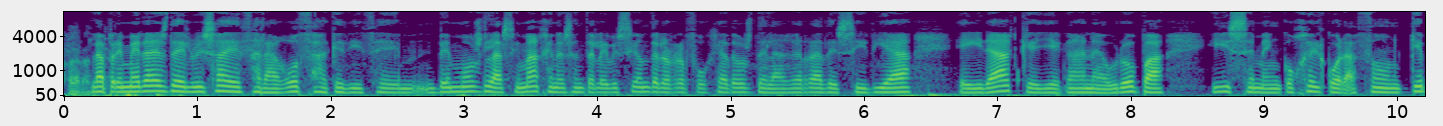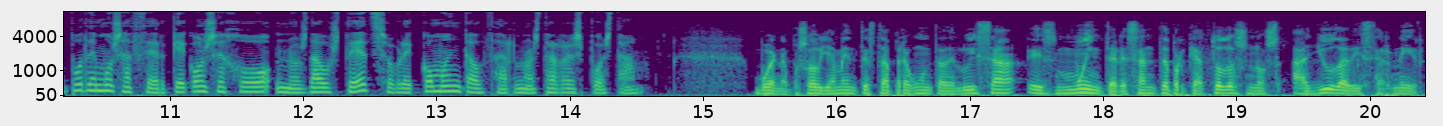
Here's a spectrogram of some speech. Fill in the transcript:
Adelante. La primera es de Luisa de Zaragoza, que dice, vemos las imágenes en televisión de los refugiados de la guerra de Siria e Irak que llegan a Europa y se me encoge el corazón. ¿Qué podemos hacer? ¿Qué consejo nos da usted sobre cómo encauzar nuestra respuesta? Bueno, pues obviamente esta pregunta de Luisa es muy interesante porque a todos nos ayuda a discernir.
